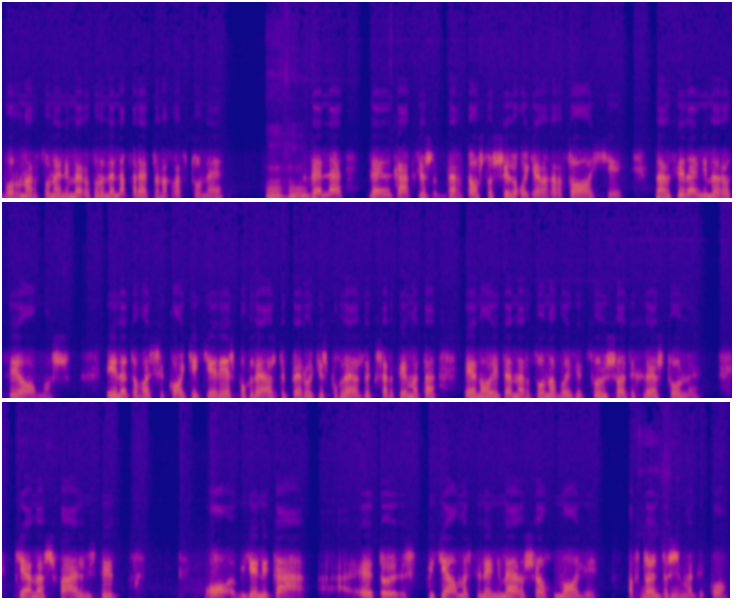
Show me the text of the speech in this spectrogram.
μπορούν να έρθουν να ενημερωθούν, δεν είναι απαραίτητο να γραφτούν. Ε. Δεν, είναι, δεν είναι κάποιος θα έρθω στο σύλλογο για να γραφτώ, όχι. Να έρθει να ενημερωθεί όμως. Είναι το βασικό και οι κυρίες που χρειάζονται περούκες, που χρειάζονται εξαρτήματα, εννοείται να έρθουν να βοηθηθούν σε ό,τι χρειαστούν. Και ανασφάλιστοι, ο, γενικά, ε, το δικαίωμα στην ενημέρωση έχουμε όλοι. είναι το σημαντικό.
